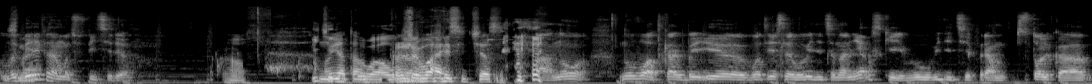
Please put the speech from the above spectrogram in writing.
Вы были когда-нибудь в Питере? А, в Ну, Питере я там бывал, да. проживаю сейчас. А, ну, ну вот, как бы, и вот если вы выйдете на Невский, вы увидите прям столько,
